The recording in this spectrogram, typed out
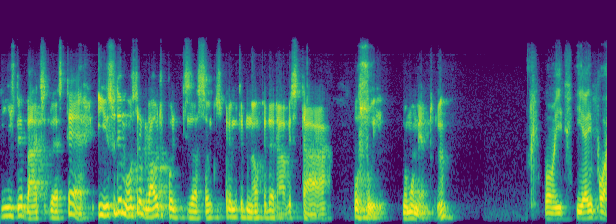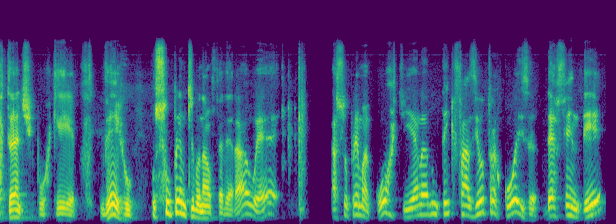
nos debates do STF. E isso demonstra o grau de politização que o Supremo Tribunal Federal está possui no momento. Né? Bom, e, e é importante porque, vejo, o Supremo Tribunal Federal é a Suprema Corte e ela não tem que fazer outra coisa, defender.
